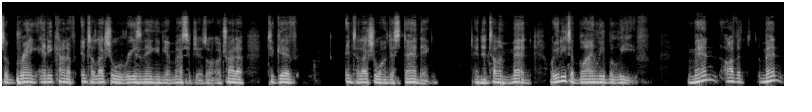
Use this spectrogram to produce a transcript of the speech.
to bring any kind of intellectual reasoning in your messages or, or try to, to give intellectual understanding and then telling men, well, you need to blindly believe. Men are the men,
